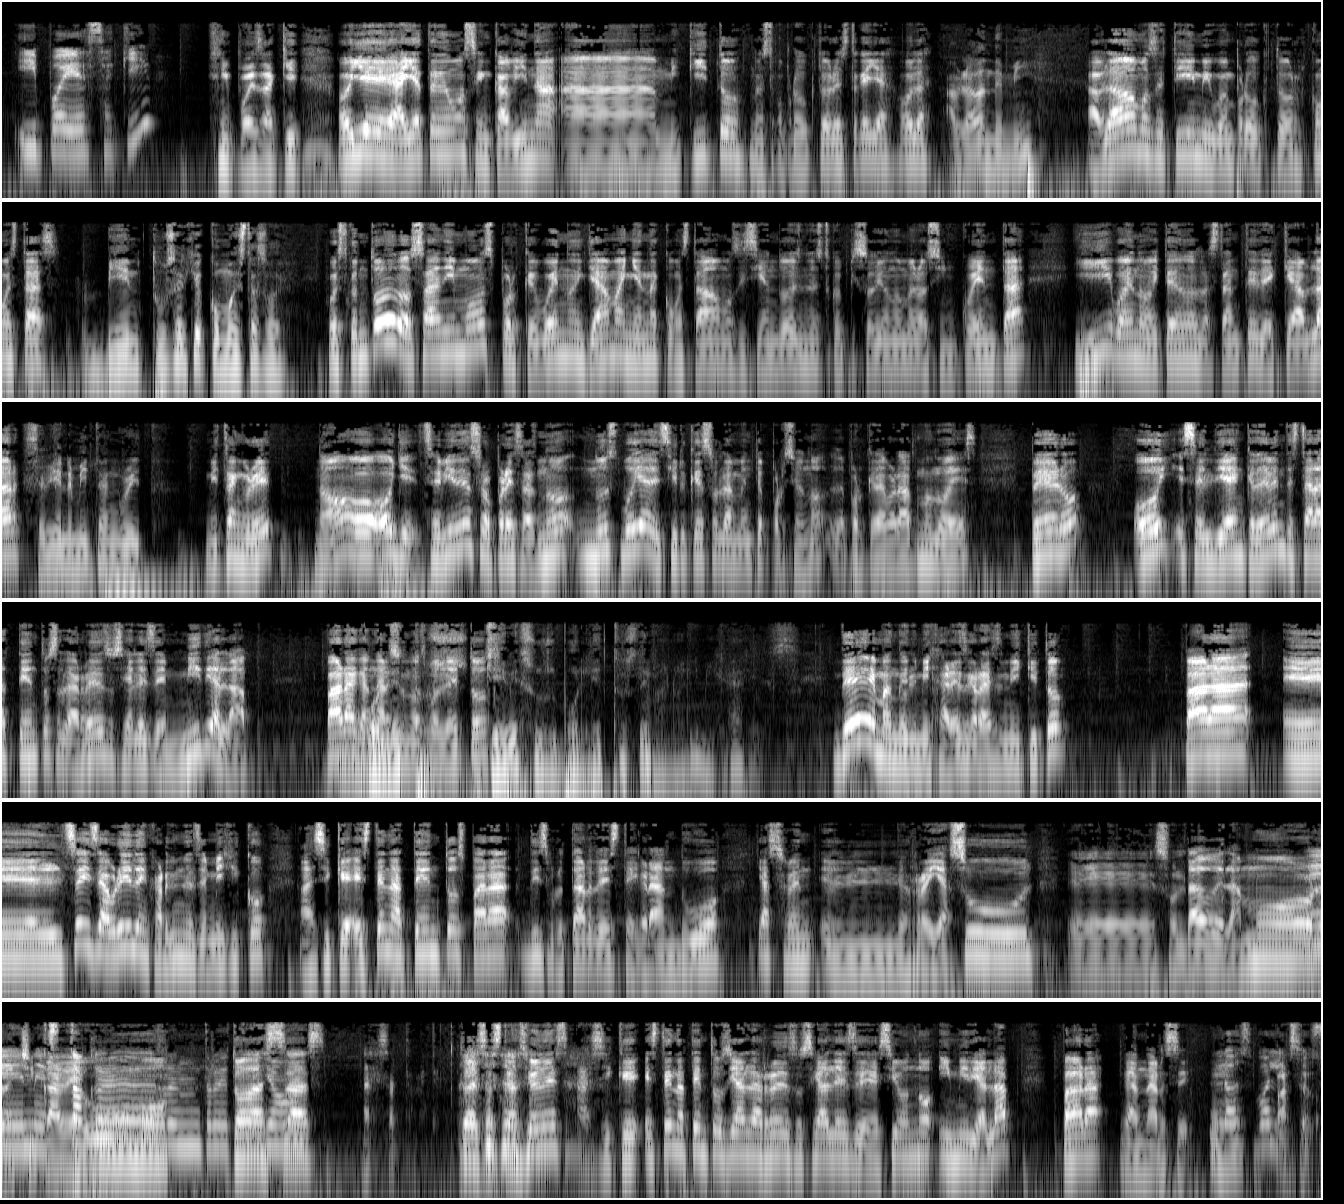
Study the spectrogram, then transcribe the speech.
y pues aquí Y pues aquí, oye, allá tenemos en cabina a Miquito, nuestro productor estrella. Hola. ¿Hablaban de mí? Hablábamos de ti, mi buen productor. ¿Cómo estás? Bien, tú Sergio, ¿cómo estás hoy? Pues con todos los ánimos, porque bueno, ya mañana, como estábamos diciendo, es nuestro episodio número 50. Y bueno, hoy tenemos bastante de qué hablar. Se viene Meet and Greet. Meet and Greet, no, oye, se vienen sorpresas. No, no os voy a decir que es solamente porción, ¿no? Porque la verdad no lo es. Pero Hoy es el día en que deben de estar atentos a las redes sociales de Media Lab para ganarse unos boletos. Lleve sus boletos de Manuel Mijares. De Manuel Mijares, gracias Miquito. Para el 6 de abril en Jardines de México. Así que estén atentos para disfrutar de este gran dúo. Ya saben, el Rey Azul, eh, Soldado del Amor, La Chica de Humo. Todas esas. Ah, exactamente todas esas canciones. Así que estén atentos ya en las redes sociales de Sí o No y Media Lab para ganarse un Los boletos.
